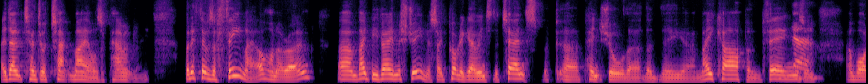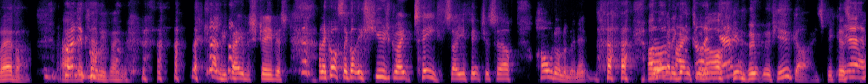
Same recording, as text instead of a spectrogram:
They don't tend to attack males apparently, but if there was a female on her own, um, they'd be very mischievous. They'd probably go into the tents, uh, pinch all the the, the uh, makeup and things, yeah. and and whatever. Uh, they, can be very, they can be very mischievous. And of course, they've got these huge, great teeth. So you think to yourself, hold on a minute. I'm oh not going to get into God, an argument yeah. with you guys because yeah.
